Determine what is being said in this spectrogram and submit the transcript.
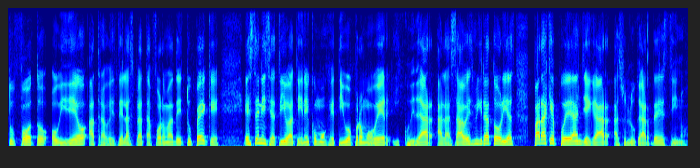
tu foto o video a través de las plataformas de Tupeque. Esta iniciativa tiene como objetivo promover y cuidar a las aves migratorias para que puedan llegar a su lugar de destino.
